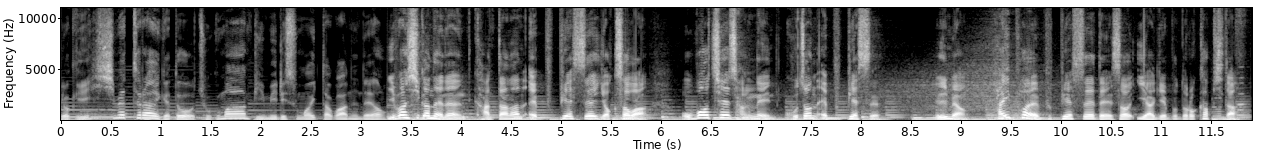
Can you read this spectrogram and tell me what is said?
여기 시메트라에게도 조그마한 비밀이 숨어 있다고 하는데요. 이번 시간에는 간단한 FPS의 역사와 오버워치의 장르인 고전 FPS, 일명 하이퍼 FPS에 대해서 이야기해 보도록 합시다.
